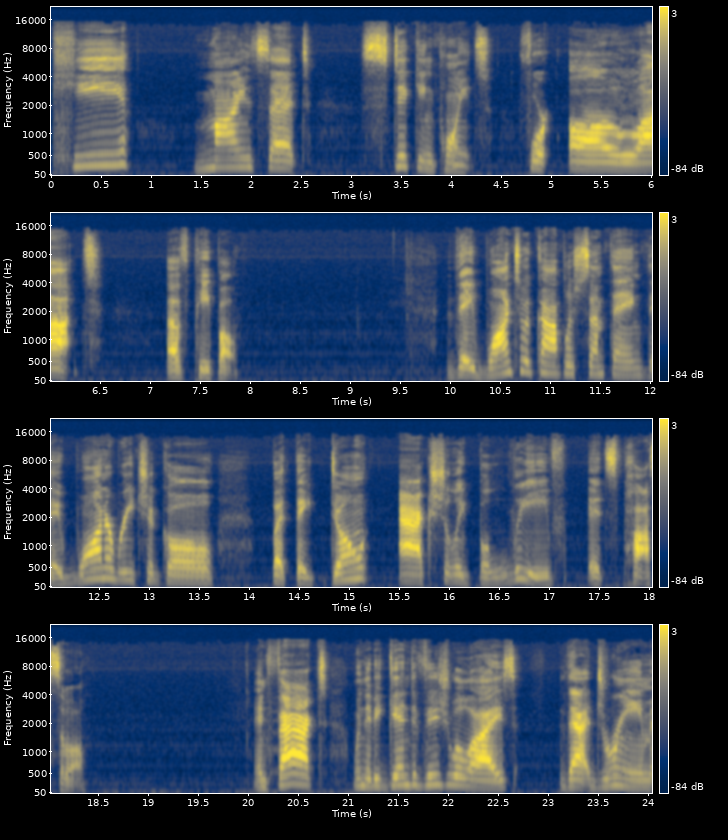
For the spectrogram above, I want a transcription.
key mindset sticking points for a lot of people. They want to accomplish something, they want to reach a goal, but they don't actually believe it's possible. In fact, when they begin to visualize that dream,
